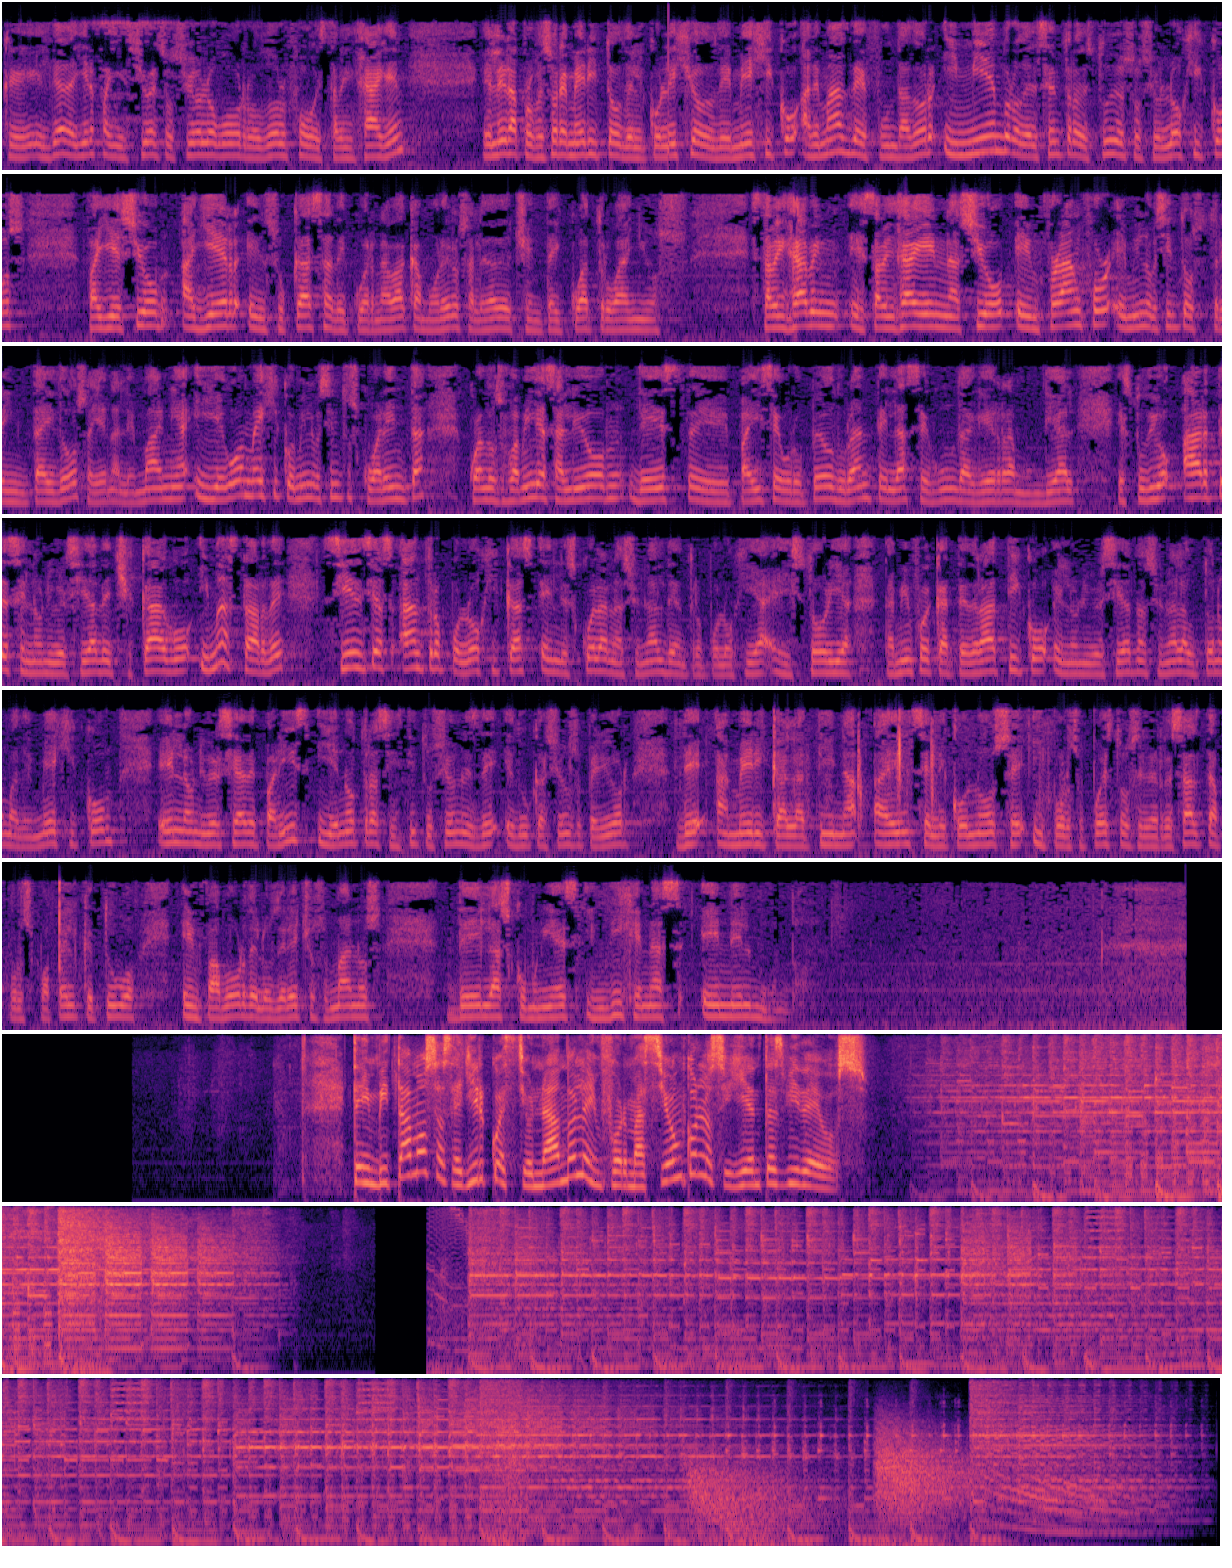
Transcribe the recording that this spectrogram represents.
que el día de ayer falleció el sociólogo Rodolfo Stavenhagen. Él era profesor emérito del Colegio de México, además de fundador y miembro del Centro de Estudios Sociológicos. Falleció ayer en su casa de Cuernavaca, Morelos, a la edad de 84 años. Stavenhagen, nació en Frankfurt en 1932, allá en Alemania, y llegó a México en 1940, cuando su familia salió de este país europeo durante la Segunda Guerra Mundial. Estudió artes en la Universidad de Chicago y más tarde ciencias antropológicas en la Escuela Nacional de Antropología e Historia. También fue catedrático en la Universidad Nacional Autónoma de México, en la Universidad de París y en otras instituciones de educación superior de América Latina. A él se le conoce y por supuesto se le resalta por su papel que tuvo en favor de los derechos humanos de las comunidades indígenas en el mundo. Te invitamos a seguir cuestionando la información con los siguientes videos.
